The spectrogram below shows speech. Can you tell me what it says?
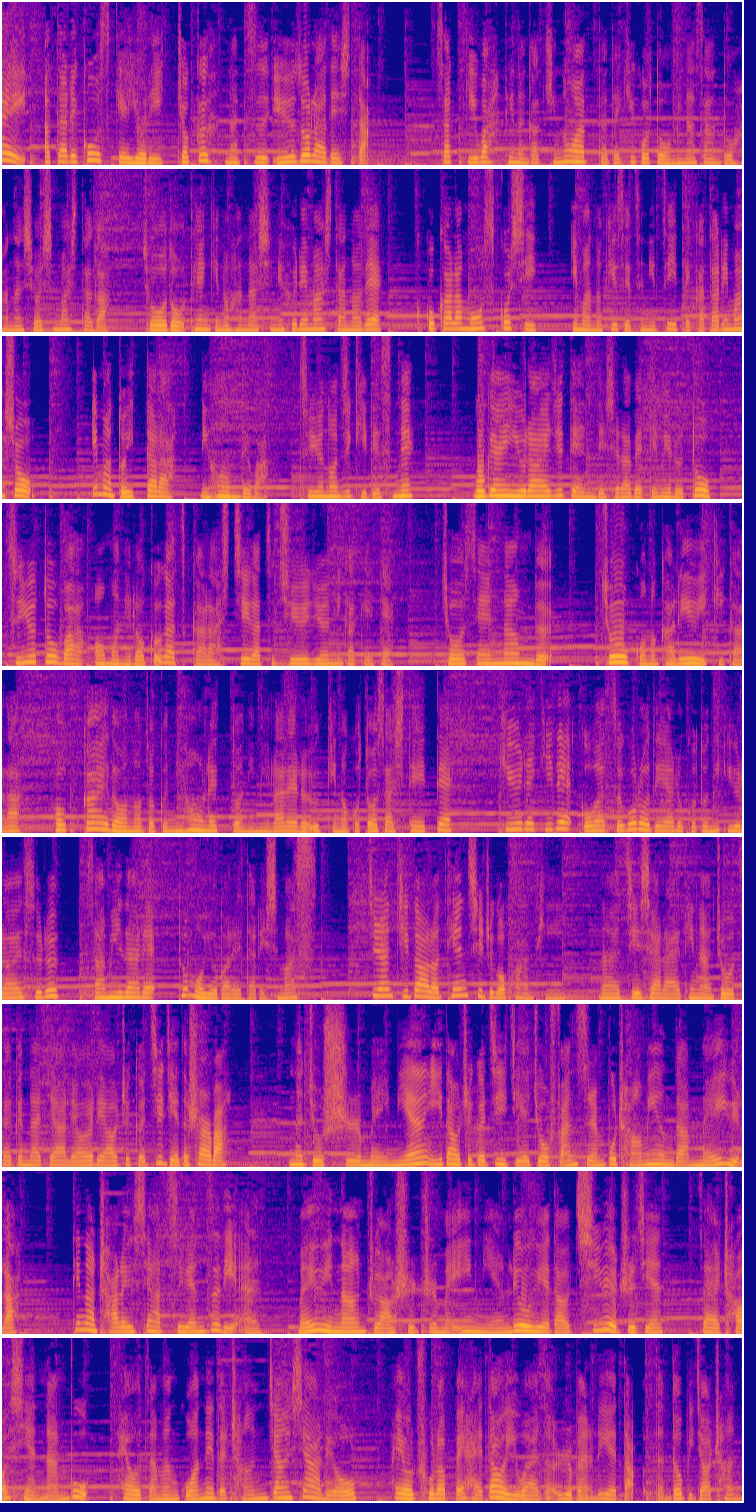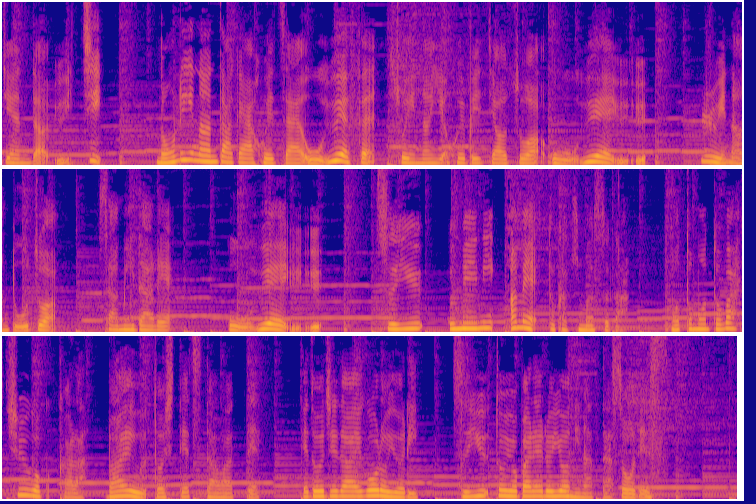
い当たりス介より1曲夏夕空でしたさっきはティナが昨日あった出来事を皆さんとお話をしましたがちょうど天気の話に触れましたのでここからもう少し今の季節について語りましょう今といったら日本では梅雨の時期ですね語源由来時点で調べてみると梅雨とは主に6月から7月中旬にかけて朝鮮南部長古の下流域から北海道を除く日本列島に見られる雨季のことを指していて、旧暦で5月頃でやることに由来するサミダレとも呼ばれたりします。既然提到了天气这个话题，那接下来缇は就再跟大家聊一聊这个季节的事儿吧。那就是每年一到这个季节就烦死人不偿命的梅雨啦。缇娜查了一下词源字典。梅雨呢，主要是指每一年六月到七月之间，在朝鲜南部，还有咱们国内的长江下流，还有除了北海道以外的日本列岛等，都比较常见的雨季。农历呢，大概会在五月份，所以呢，也会被叫做五月雨。日语呢，读作“サミダレ”，五月雨。词语“雨に雨と書きますが、もともとは中国から梅雨として伝わって。”江戸時代頃より梅雨と呼ばれるようになったそうです。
